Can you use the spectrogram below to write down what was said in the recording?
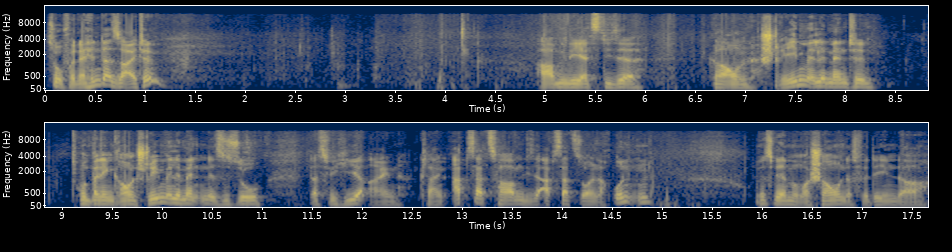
So, von der Hinterseite haben wir jetzt diese grauen Strebenelemente. Und bei den grauen Strebenelementen ist es so, dass wir hier einen kleinen Absatz haben. Dieser Absatz soll nach unten. Und jetzt werden wir mal schauen, dass wir den da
